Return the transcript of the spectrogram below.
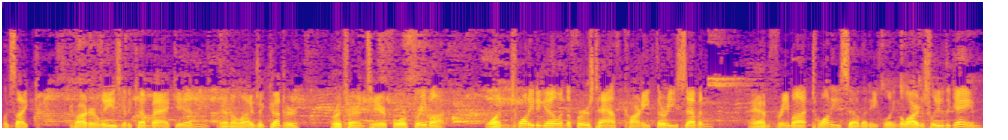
Looks like Carter Lee's going to come back in, and Elijah Gunter returns here for Fremont. 120 to go in the first half. Kearney 37 and Fremont 27, equaling the largest lead of the game.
